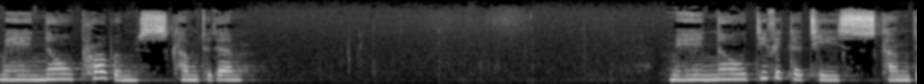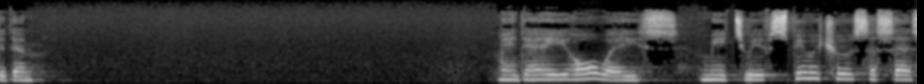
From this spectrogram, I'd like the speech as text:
May no problems come to them. May no difficulties come to them. May they always meet with spiritual success.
